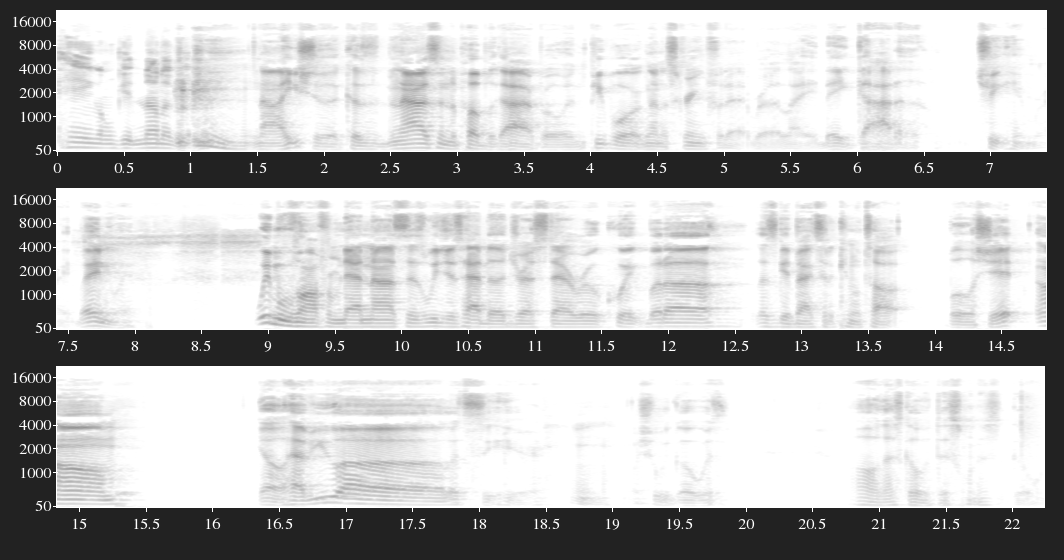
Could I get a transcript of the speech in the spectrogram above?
He ain't gonna get none of it. nah, he should, cause now it's in the public eye, bro, and people are gonna scream for that, bro. Like they gotta treat him right. But anyway, we move on from that nonsense. We just had to address that real quick. But uh, let's get back to the Kennel Talk bullshit. Um, yo, have you uh? Let's see here. Hmm, what should we go with? Oh, let's go with this one. This is a good one.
